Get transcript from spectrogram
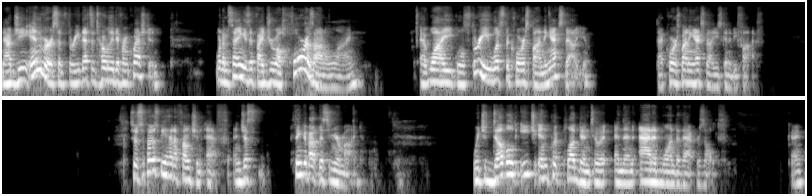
Now g inverse of 3, that's a totally different question. What I'm saying is if I drew a horizontal line at y equals 3, what's the corresponding x value? That corresponding x value is going to be 5. So suppose we had a function f, and just think about this in your mind which doubled each input plugged into it and then added one to that result. Okay,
